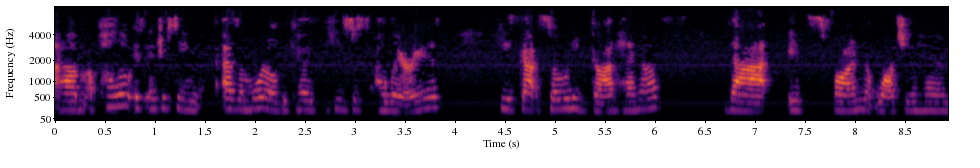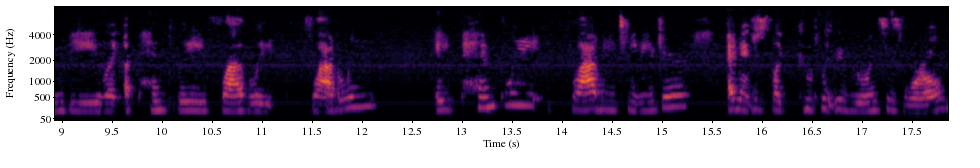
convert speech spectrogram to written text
Um, Apollo is interesting as a mortal because he's just hilarious. He's got so many god hang-ups that it's fun watching him be like a pimply, flabby, flabby, a pimply, flabby teenager, and it just like completely ruins his world.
